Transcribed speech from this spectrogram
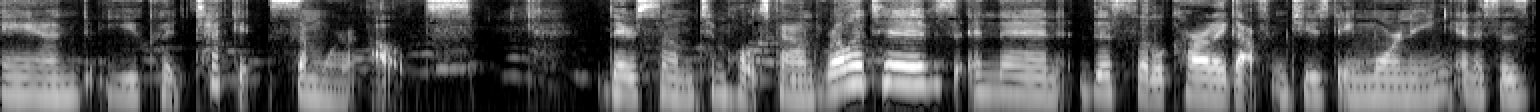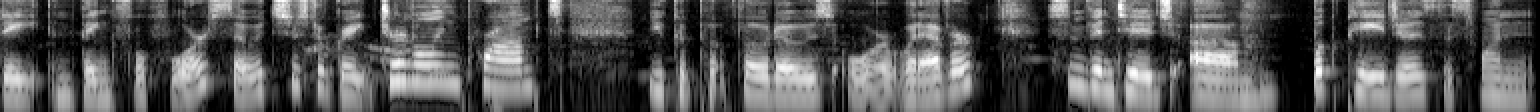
and you could tuck it somewhere else. There's some Tim Holtz found relatives, and then this little card I got from Tuesday morning, and it says date and thankful for. So it's just a great journaling prompt. You could put photos or whatever. Some vintage um, book pages. This one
